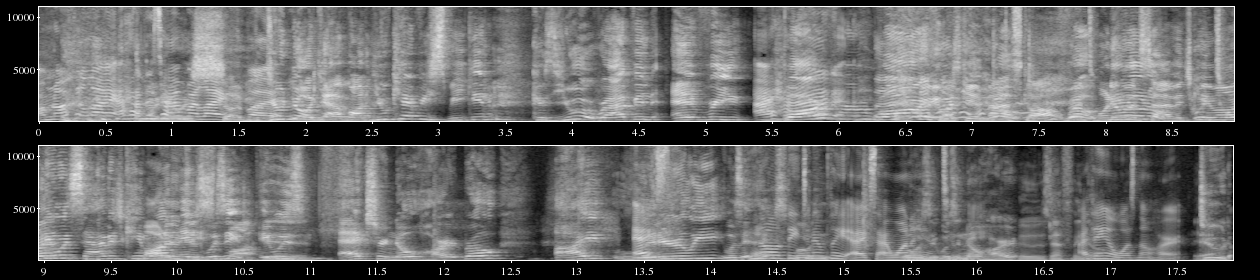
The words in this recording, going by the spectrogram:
I'm not gonna lie, I had the Dude, time of my life, so- but dude, no, yeah, man, you can't be speaking because you were rapping every I bar had for the- bar. It was- Fucking Mask Off? Bro, When no, 21 no, no, no. Savage When came on? 21 Savage came Manu on, and was it? It was. X or No Heart, bro. I literally was it. no, X? they What didn't play X. I What wanted was him it? Was to it No. Heart? It was definitely. I think it was no heart. Dude,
